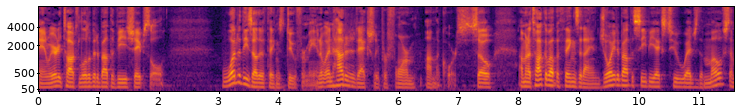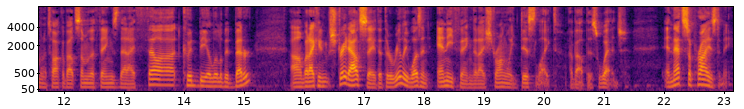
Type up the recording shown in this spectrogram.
And we already talked a little bit about the V-shaped sole. What do these other things do for me and, and how did it actually perform on the course? So I'm going to talk about the things that I enjoyed about the CBX2 wedge the most. I'm going to talk about some of the things that I thought could be a little bit better um, but I can straight out say that there really wasn't anything that I strongly disliked about this wedge. And that surprised me.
